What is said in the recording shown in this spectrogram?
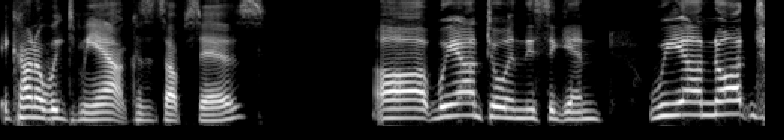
it kind of wigged me out because it's upstairs. Uh we aren't doing this again. We are not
